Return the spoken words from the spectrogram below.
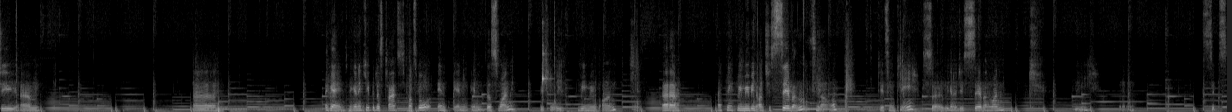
to um, uh, again, we're going to keep it as tight as possible in, in, in this one before we, we move on. Um, I think we're moving on to seventh now, definitely. So we're going to do seven, one, two, three, four, six,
